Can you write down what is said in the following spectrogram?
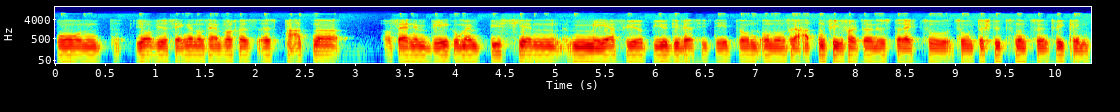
und ja, wir sehen uns einfach als, als Partner auf einem Weg, um ein bisschen mehr für Biodiversität und, und unsere Artenvielfalt in Österreich zu, zu unterstützen und zu entwickeln.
